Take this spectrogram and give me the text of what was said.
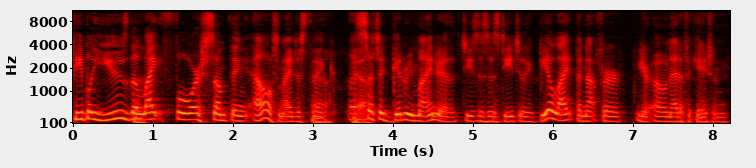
people use the light for something else, and I just think that's yeah. such a good reminder that Jesus is teaching: like, be a light, but not for your own edification.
